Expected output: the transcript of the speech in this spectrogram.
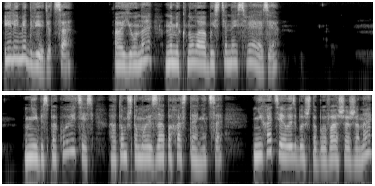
или медведица? А Юна намекнула об истинной связи. «Не беспокойтесь о том, что мой запах останется. Не хотелось бы, чтобы ваша жена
